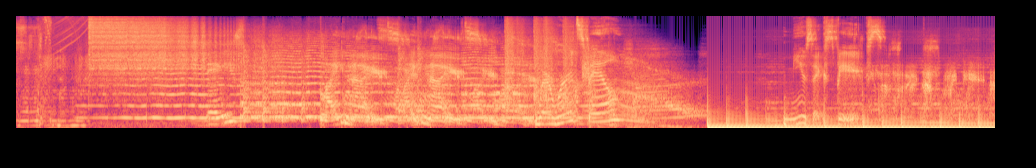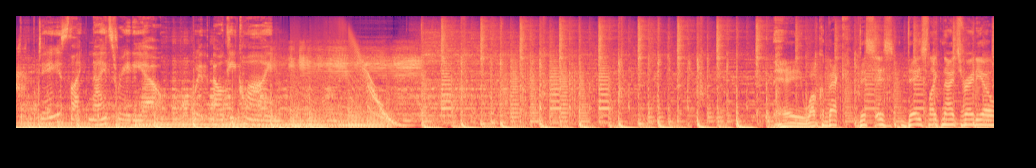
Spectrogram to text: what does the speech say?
Days like nights. Where words fail, music speaks. Days like nights radio with Eelke Kleijn. Hey, welcome back. This is Days Like Nights Radio.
